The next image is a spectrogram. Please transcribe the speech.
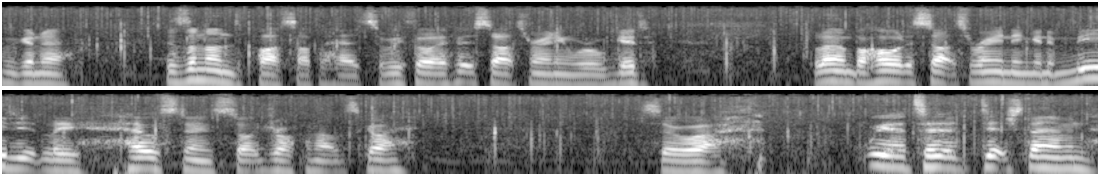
We're gonna. There's an underpass up ahead, so we thought if it starts raining, we're all good. Lo and behold, it starts raining, and immediately hailstones start dropping out the sky. So uh, we had to ditch them, and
